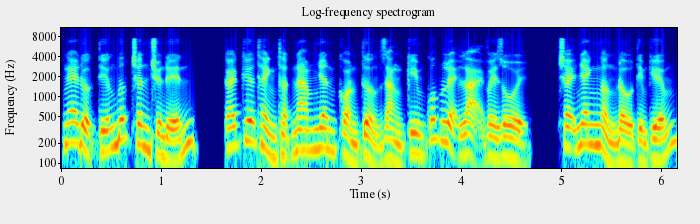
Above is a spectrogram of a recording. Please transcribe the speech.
Nghe được tiếng bước chân truyền đến, cái kia thành thật nam nhân còn tưởng rằng Kim Quốc lệ lại về rồi, chạy nhanh ngẩng đầu tìm kiếm,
